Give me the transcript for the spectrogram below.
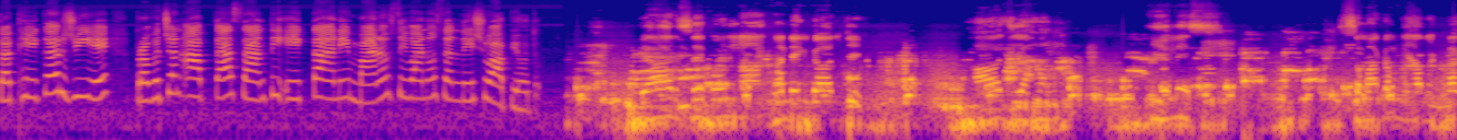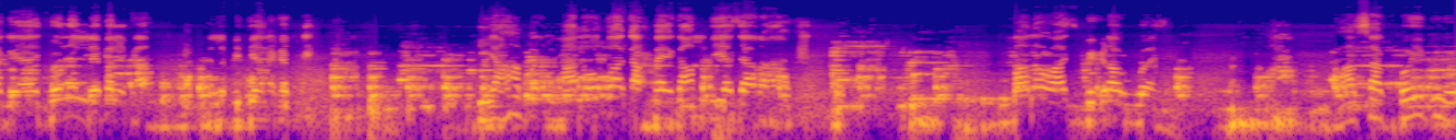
તથેકરજીએ પ્રવચન આપતા શાંતિ એકતા અને માનવ સેવાનો સંદેશો આપ્યો હતો प्यार से बोलना धनेगार जी आज यहाँ ईएलएस समागम यहाँ रखा गया है जोनल लेवल का मतलब विद्यानगर में यहाँ पर मानवता का पैगाम दिया जा रहा है मानव आज बिगड़ा हुआ है भाषा कोई भी हो,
